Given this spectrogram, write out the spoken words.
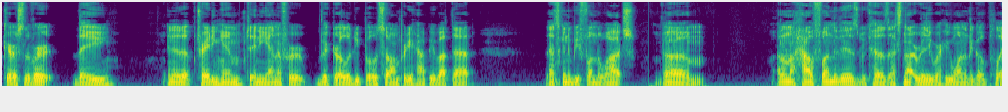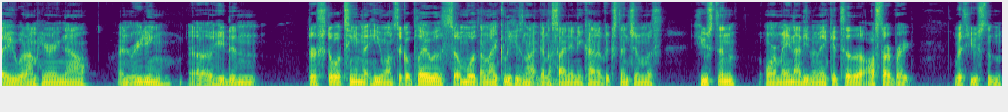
Caris LeVert, they ended up trading him to Indiana for Victor Oladipo, so I'm pretty happy about that. That's going to be fun to watch. Um, I don't know how fun it is because that's not really where he wanted to go play. What I'm hearing now and reading, uh, he didn't. There's still a team that he wants to go play with, so more than likely he's not going to sign any kind of extension with Houston, or may not even make it to the All Star break with Houston.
